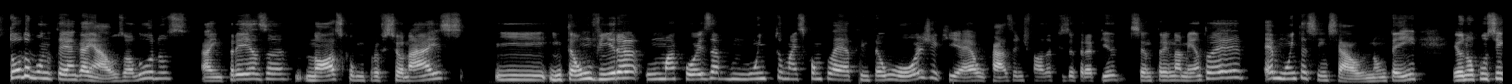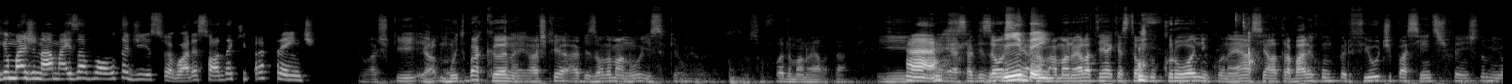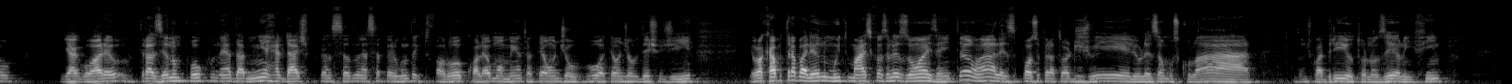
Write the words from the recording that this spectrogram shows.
todo mundo tem a ganhar, os alunos, a empresa, nós como profissionais e então vira uma coisa muito mais completa. Então, hoje, que é o caso, a gente fala da fisioterapia sendo treinamento, é, é muito essencial. Não tem, eu não consigo imaginar mais a volta disso. Agora é só daqui para frente. Eu acho que é muito bacana. Eu acho que a visão da Manu, isso que eu, eu, eu sou fã da Manuela, tá? E ah, essa visão, assim, a, a Manuela tem a questão do crônico, né? Assim, ela trabalha com um perfil de pacientes diferente do meu. E agora, eu, trazendo um pouco né, da minha realidade, pensando nessa pergunta que tu falou, qual é o momento, até onde eu vou, até onde eu deixo de ir, eu acabo trabalhando muito mais com as lesões. Né? Então, ah, pós-operatório de joelho, lesão muscular, lesão de quadril, tornozelo, enfim.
